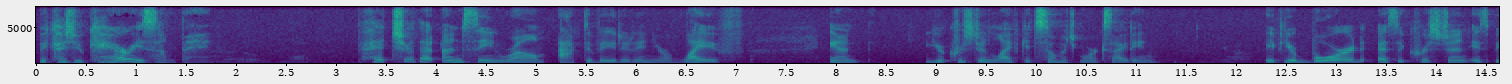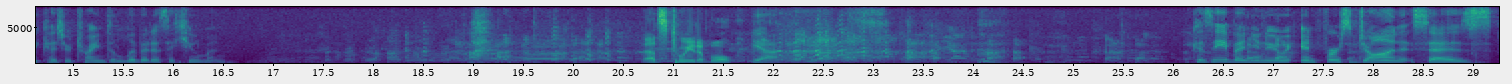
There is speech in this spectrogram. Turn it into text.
Because you carry something. Picture that unseen realm activated in your life, and your Christian life gets so much more exciting. If you're bored as a Christian, it's because you're trying to live it as a human. That's tweetable. Yeah. Because even, you know, in First John it says,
